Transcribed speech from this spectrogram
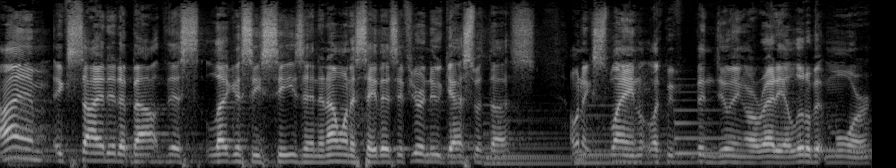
I am excited about this legacy season, and I want to say this if you're a new guest with us, I want to explain, like we've been doing already, a little bit more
